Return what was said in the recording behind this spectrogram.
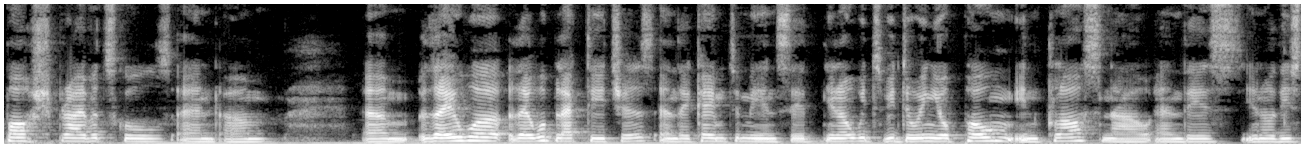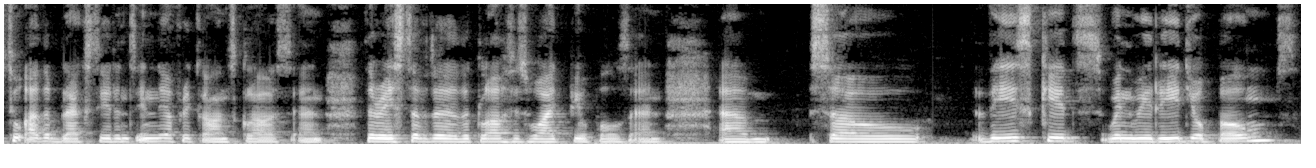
posh private schools, and um, um, they were they were black teachers and they came to me and said you know we're doing your poem in class now and there's you know these two other black students in the afrikaans class and the rest of the the class is white pupils. And um, so these kids when we read your poems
